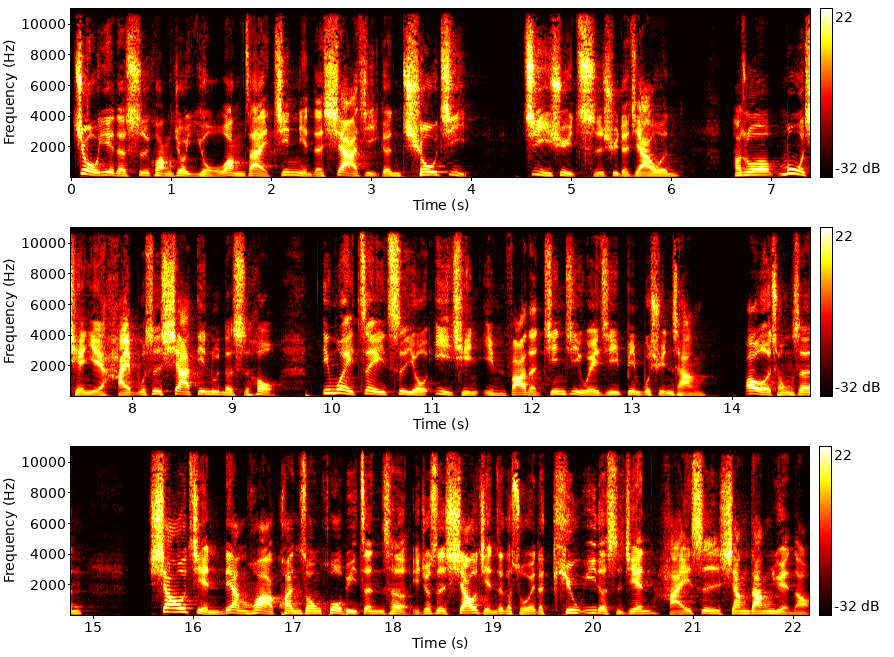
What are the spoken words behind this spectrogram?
就业的市况就有望在今年的夏季跟秋季继续持续的加温。他说，目前也还不是下定论的时候，因为这一次由疫情引发的经济危机并不寻常。鲍尔重申，削减量化宽松货币政策，也就是削减这个所谓的 QE 的时间还是相当远哦。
